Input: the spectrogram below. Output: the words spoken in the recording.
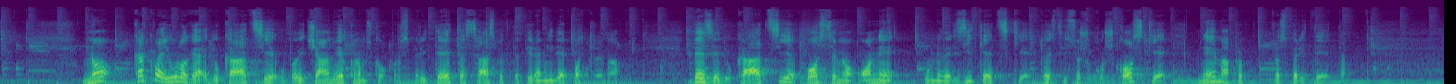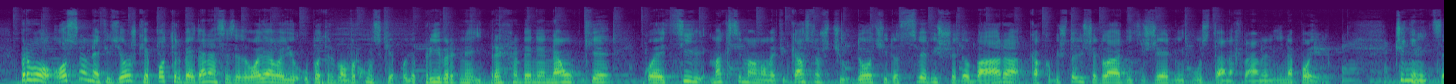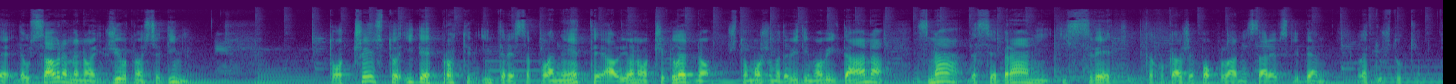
No, kakva je uloga edukacije u povećanju ekonomskog prosperiteta sa aspekta piramide potreba? Bez edukacije, posebno one univerzitetske, to jest visokoškolske, nema prosperiteta. Prvo, osnovne fiziološke potrebe danas se zadovoljavaju upotrebom vrhunske poljoprivredne i prehrambene nauke, koje je cilj maksimalnom efikasnošću doći do sve više dobara kako bi što više gladnih i žednih usta nahranili i napojili. Činjenice da u savremenoj životnoj sredini to često ide protiv interesa planete, ali ono očigledno što možemo da vidimo ovih dana, zna da se brani i sveti, kako kaže popularni sarajevski band Letu štuke.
